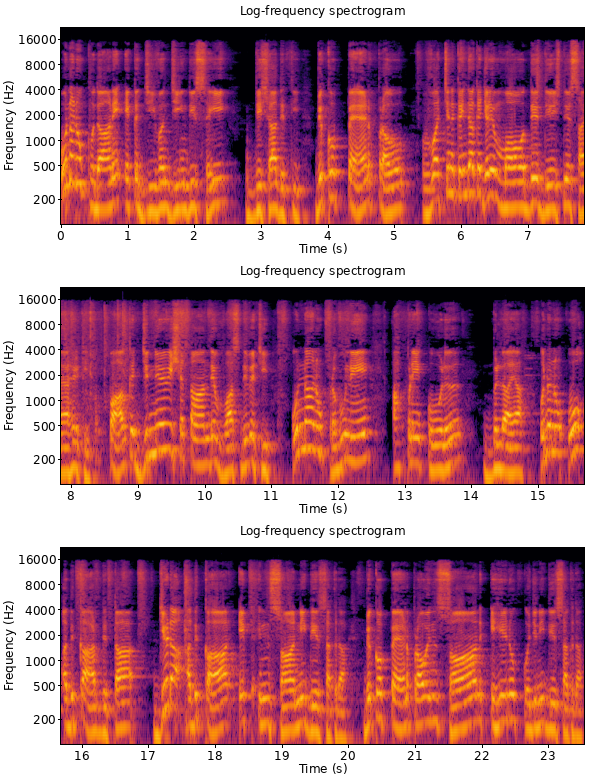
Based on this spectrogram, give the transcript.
ਉਹਨਾਂ ਨੂੰ ਖੁਦਾ ਨੇ ਇੱਕ ਜੀਵਨ ਜੀਣ ਦੀ ਸਹੀ ਦਿਸ਼ਾ ਦਿੱਤੀ। ਵੇਖੋ ਭੈਣ ਭਰਾਓ, ਵਚਨ ਕਹਿੰਦਾ ਕਿ ਜਿਹੜੇ ਮੌਤ ਦੇ ਦੇਸ਼ ਦੇ ਸਾਇਆ ਹੇਠੀ, ਭਾਵ ਕਿ ਜਿੰਨੇ ਵੀ ਸ਼ੈਤਾਨ ਦੇ ਵਸ ਦੇ ਵਿੱਚ ਹੀ, ਉਹਨਾਂ ਨੂੰ ਪ੍ਰਭੂ ਨੇ ਆਪਣੇ ਕੋਲ ਬੁਲਾਇਆ। ਉਹਨਾਂ ਨੂੰ ਉਹ ਅਧਿਕਾਰ ਦਿੱਤਾ ਜਿਹੜਾ ਅਧਿਕਾਰ ਇੱਕ ਇਨਸਾਨ ਨਹੀਂ ਦੇ ਸਕਦਾ। ਵੇਖੋ ਭੈਣ ਭਰਾਓ, ਇਨਸਾਨ ਕਿਸੇ ਨੂੰ ਕੁਝ ਨਹੀਂ ਦੇ ਸਕਦਾ।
